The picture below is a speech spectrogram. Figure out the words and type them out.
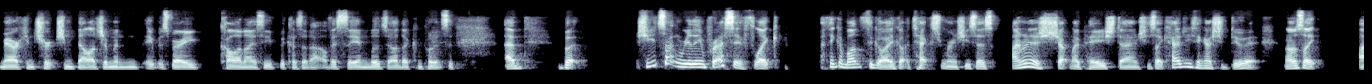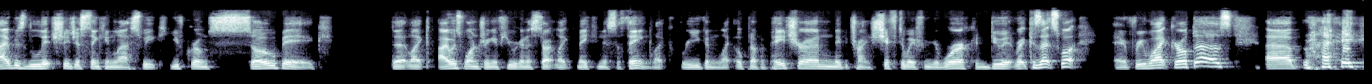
American church in Belgium, and it was very colonizing because of that, obviously, and loads of other components. Um, but she did something really impressive. Like I think a month ago, I got a text from her and she says, I'm going to shut my page down. She's like, How do you think I should do it? And I was like, I was literally just thinking last week, you've grown so big that like I was wondering if you were going to start like making this a thing. Like, were you going to like open up a Patreon, maybe try and shift away from your work and do it right? Because that's what every white girl does, um, right?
